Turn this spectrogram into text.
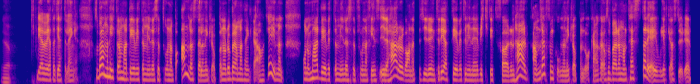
Ja. Det har vi vetat jättelänge. Så börjar man hitta de här D-vitaminreceptorerna på andra ställen i kroppen och då börjar man tänka, ah, okej, men om de här D-vitaminreceptorerna finns i det här organet, betyder inte det att D-vitamin är viktigt för den här andra funktionen i kroppen då kanske? Och så började man testa det i olika studier.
